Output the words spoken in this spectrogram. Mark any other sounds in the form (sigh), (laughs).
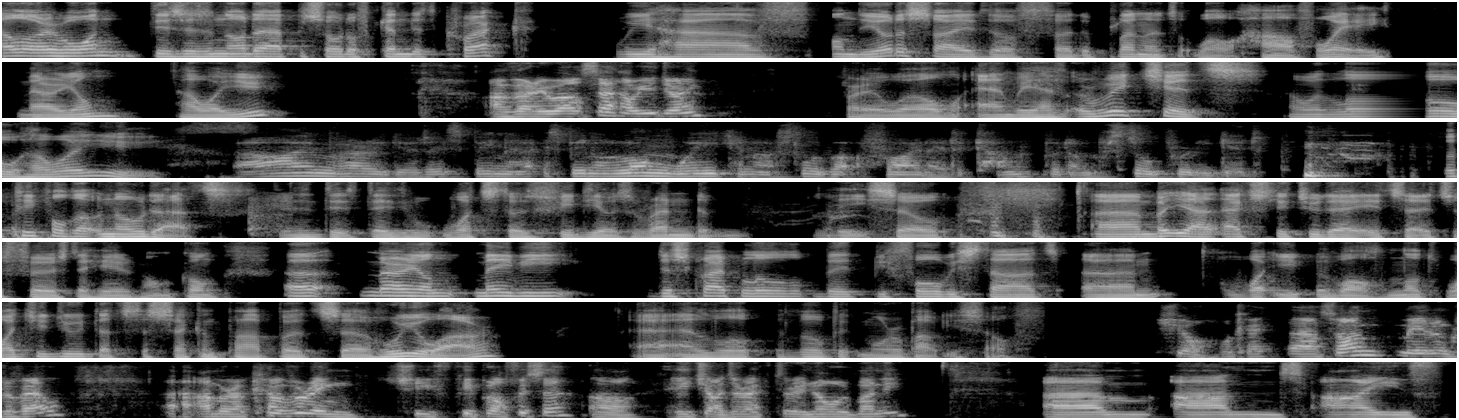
Hello, everyone. This is another episode of Candid Craic. We have on the other side of uh, the planet, well, halfway, Meirion. How are you? I'm very well, sir. How are you doing? Very well. And we have Richard. Hello. How are you? I'm very good. It's been a, it's been a long week, and I've still got Friday to come, but I'm still pretty good. (laughs) but people don't know that. They, they watch those videos randomly. So, um, but yeah, actually today it's a, it's a Thursday here in Hong Kong. Uh, Meirion, maybe describe a little bit before we start um, what you well not what you do. That's the second part, but uh, who you are, uh, and a little, a little bit more about yourself. Sure. Okay. Uh, so I'm Meirion Gravell. Uh, I'm a recovering chief people officer or HR director in Old Money, um, and I've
